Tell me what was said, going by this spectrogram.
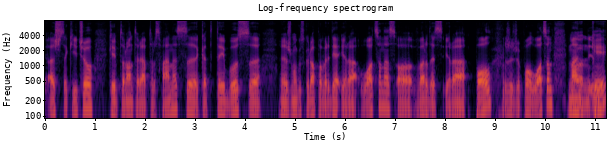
aš sakyčiau, kaip Toronto Raptors fanas, kad tai bus uh, žmogus, kurio pavardė yra Watsonas, o vardas yra Paul, žodžiu, Paul Watson. Man, okay.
